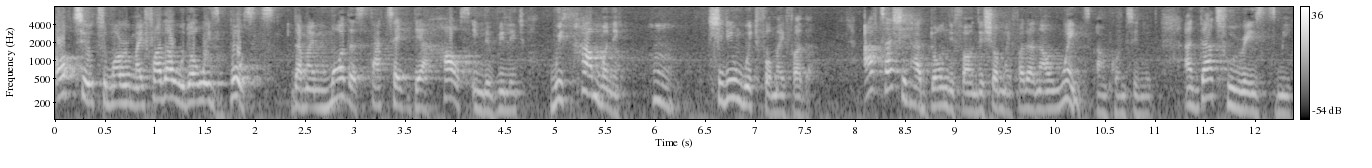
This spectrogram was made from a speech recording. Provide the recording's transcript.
Up till tomorrow, my father would always boast that my mother started their house in the village with her money. Hmm. She didn't wait for my father. After she had done the foundation, my father now went and continued. And that's who raised me.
